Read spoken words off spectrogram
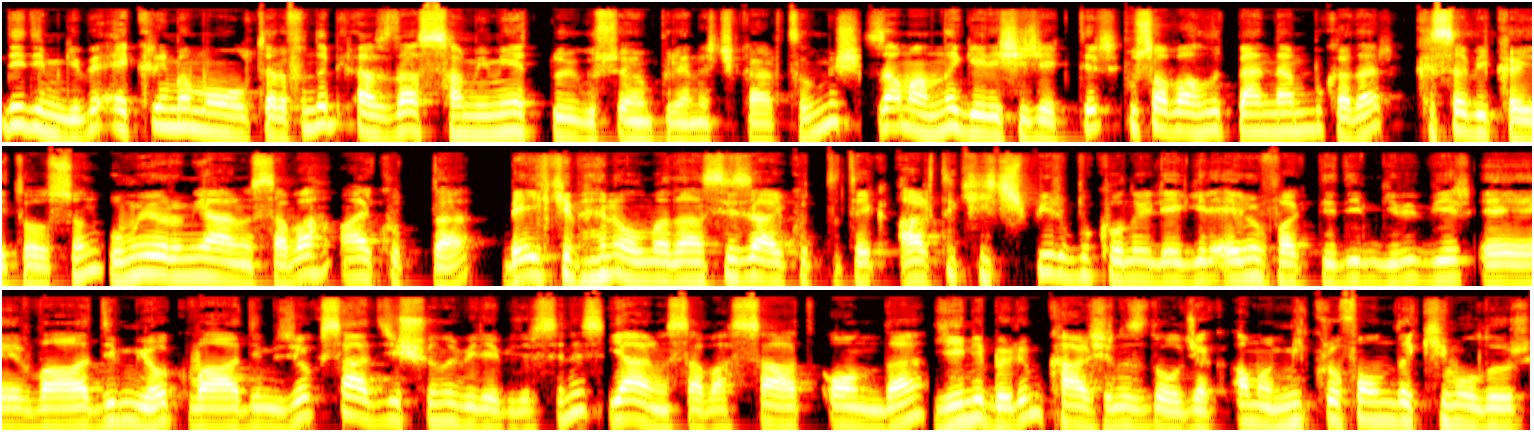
Dediğim gibi Ekrem İmamoğlu tarafında biraz daha samimiyet duygusu ön plana çıkartılmış. Zamanla gelişecektir. Bu sabahlık benden bu kadar. Kısa bir kayıt olsun. Umuyorum yarın sabah Aykut'ta belki ben olmadan siz Aykut'ta tek artık hiçbir bu konuyla ilgili en ufak dediğim gibi bir e, vaadim yok, vaadimiz yok. Sadece şunu bilebilirsiniz. Yarın sabah saat 10'da yeni bölüm karşınızda olacak. Ama mikrofonda kim olur,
